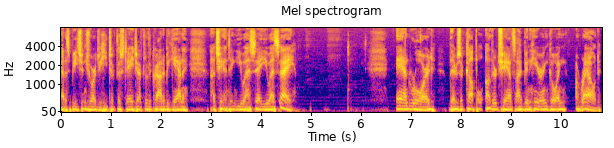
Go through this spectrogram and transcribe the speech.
At a speech in Georgia, he took the stage after the crowd began uh, chanting USA, USA, and roared. There's a couple other chants I've been hearing going around.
